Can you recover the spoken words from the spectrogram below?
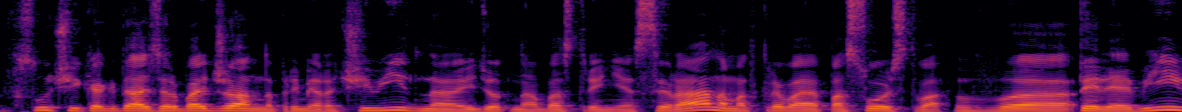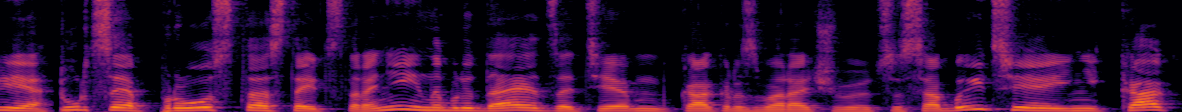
в случае, когда Азербайджан, например, очевидно идет на обострение с Ираном, открывая посольство в Тель-Авиве, Турция просто стоит в стороне и наблюдает за тем, как разворачиваются события, и никак,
